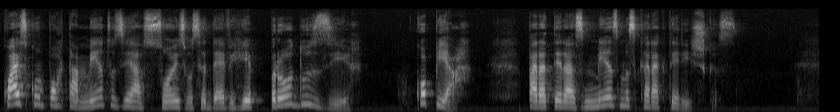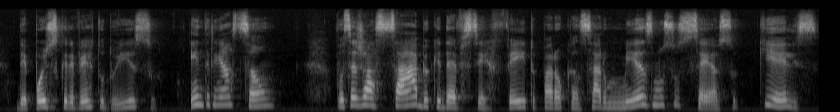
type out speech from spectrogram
Quais comportamentos e ações você deve reproduzir, copiar, para ter as mesmas características? Depois de escrever tudo isso, entre em ação você já sabe o que deve ser feito para alcançar o mesmo sucesso que eles.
